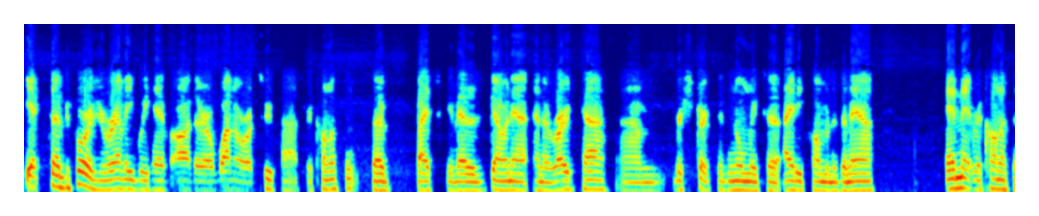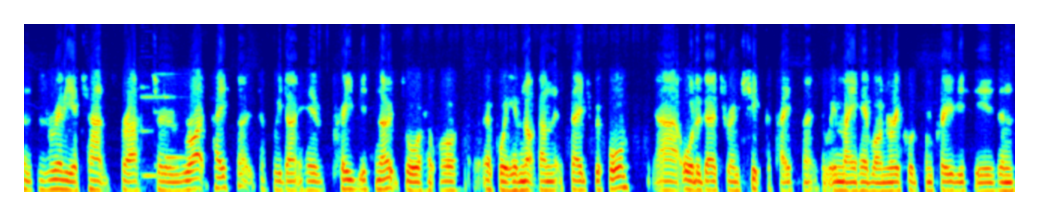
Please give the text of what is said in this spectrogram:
yeah so before a rally we have either a one or a two pass reconnaissance so basically that is going out in a road car um, restricted normally to 80 kilometres an hour and that reconnaissance is really a chance for us to write pace notes if we don't have previous notes or, or if we have not done that stage before, uh, or to go through and check the pace notes that we may have on record from previous years. And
